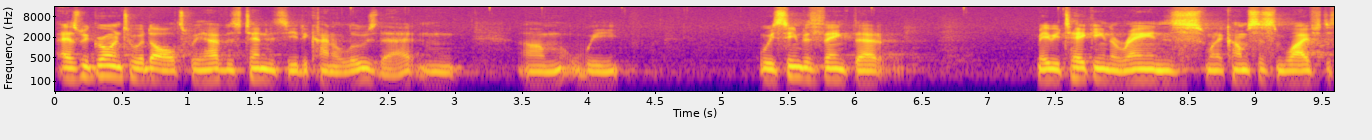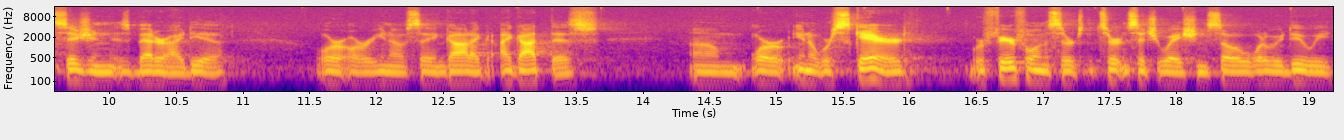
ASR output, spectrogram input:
as we grow into adults, we have this tendency to kind of lose that. And um, we, we seem to think that maybe taking the reins when it comes to some life's decision is a better idea. Or, or you know, saying, God, I, I got this. Um, or, you know, we're scared. We're fearful in a certain, certain situation. So what do we do? We,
